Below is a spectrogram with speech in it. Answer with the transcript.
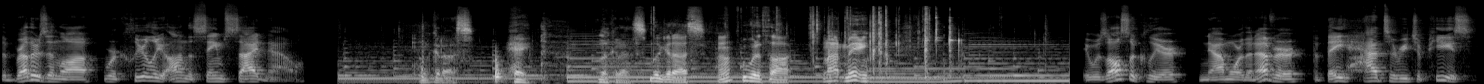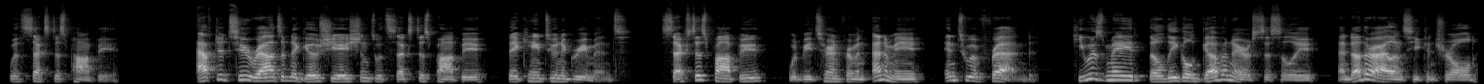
the brothers in law were clearly on the same side now. Look at us. Hey, look at us. Look at us. Huh? Who would have thought? Not me. It was also clear, now more than ever, that they had to reach a peace with Sextus Pompey. After two rounds of negotiations with Sextus Pompey, they came to an agreement. Sextus Pompey would be turned from an enemy into a friend. He was made the legal governor of Sicily and other islands he controlled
